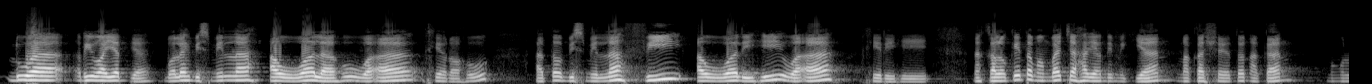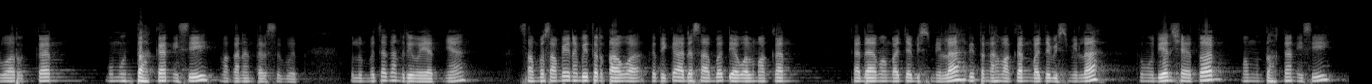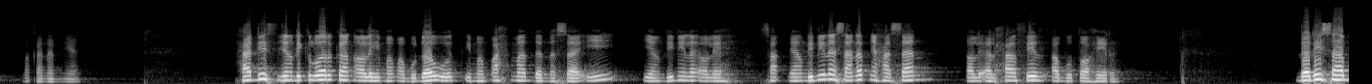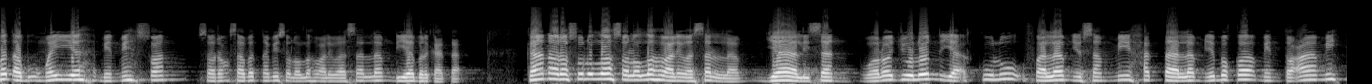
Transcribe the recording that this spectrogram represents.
Dua riwayat ya. Boleh bismillah awwalahu wa akhirahu atau bismillah fi awwalihi wa akhirihi. Nah, kalau kita membaca hal yang demikian, maka syaitan akan mengeluarkan memuntahkan isi makanan tersebut. Belum bacakan riwayatnya. Sampai-sampai Nabi tertawa ketika ada sahabat di awal makan kada membaca bismillah, di tengah makan baca bismillah, kemudian syaitan memuntahkan isi makanannya. Hadis yang dikeluarkan oleh Imam Abu Dawud, Imam Ahmad dan Nasai yang dinilai oleh yang dinilai sanadnya hasan oleh Al-Hafiz Abu Thahir. Dari sahabat Abu Umayyah bin Mihsan seorang sahabat Nabi Shallallahu alaihi wasallam dia berkata, "Kana Rasulullah Shallallahu alaihi wasallam jalisan wa rajulun ya'kulu falam yusammi hatta lam yabqa min ta'amih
